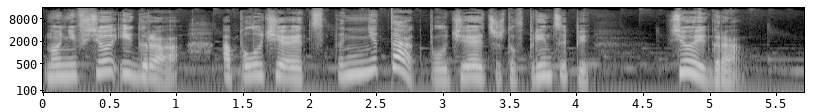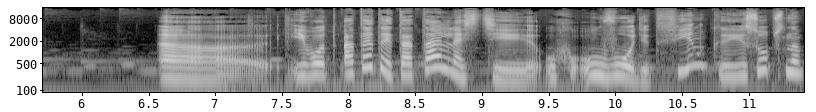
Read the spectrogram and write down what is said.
но не все игра. А получается не так. Получается, что в принципе все игра. Э, и вот от этой тотальности уводит Финк, и, собственно,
